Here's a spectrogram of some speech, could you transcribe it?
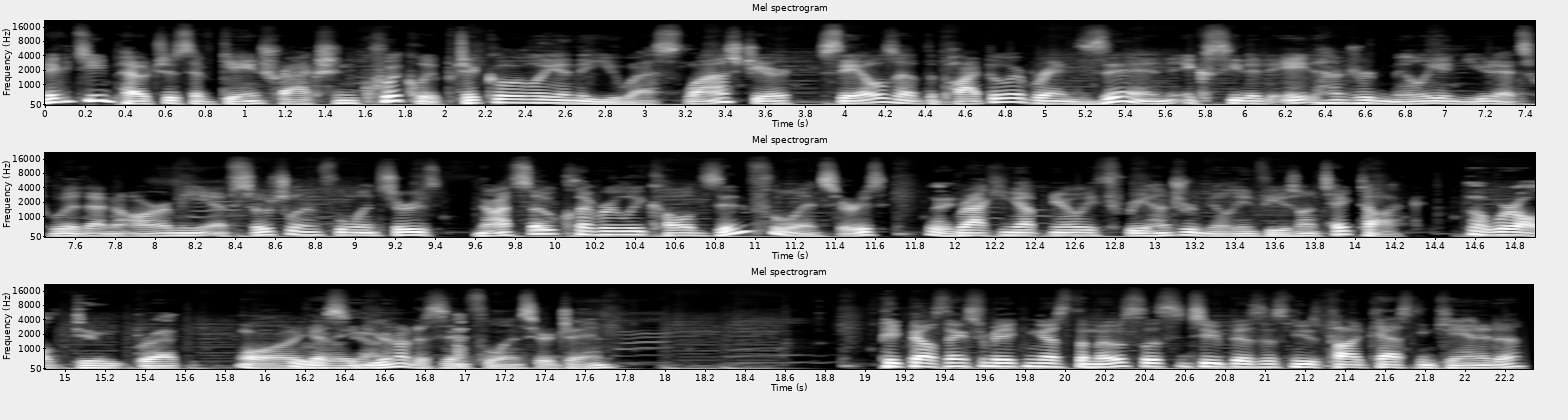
Nicotine pouches have gained traction quickly, particularly in the US. Last year, sales of the popular brand Zyn exceeded 800 million units, with an army of social influencers, not so cleverly called Zinfluencers, Wait. racking up nearly 300 million views on TikTok. Oh, we're all doomed, Brett. Well, I We guess really you're not a Zinfluencer, Jane. Peak Pals, thanks for making us the most listened to business news podcast in Canada.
